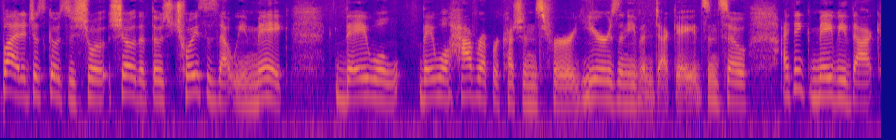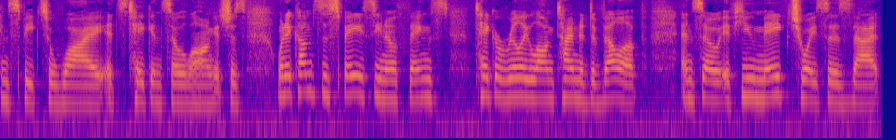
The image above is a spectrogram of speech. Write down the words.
But it just goes to show, show, that those choices that we make, they will they will have repercussions for years and even decades. And so I think maybe that can speak to why it's taken so long. It's just when it comes to space, you know, things take a really long time to develop. And so if you make choices that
